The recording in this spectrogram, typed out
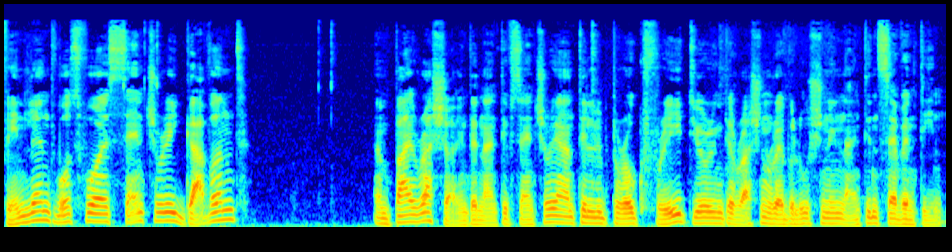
Finland was for a century governed um, by Russia in the 19th century until it broke free during the Russian Revolution in 1917.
